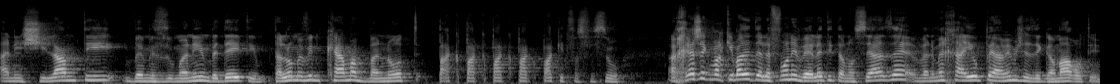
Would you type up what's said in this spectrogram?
אני שילמתי במזומנים, בדייטים. אתה לא מבין כמה בנות פק, פק, פק, פק, פק התפספסו. אחרי שכבר קיבלתי טלפונים והעליתי את הנושא הזה, ואני אומר לך, היו פעמים שזה גמר אותי.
